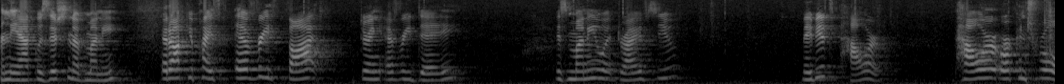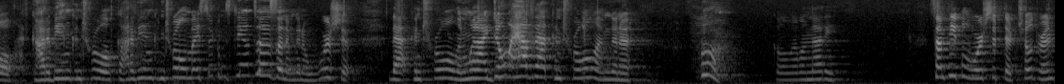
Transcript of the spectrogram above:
and the acquisition of money. It occupies every thought during every day. Is money what drives you? Maybe it's power. Power or control. I've got to be in control. I've got to be in control of my circumstances, and I'm going to worship that control. And when I don't have that control, I'm going to go a little nutty. Some people worship their children,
